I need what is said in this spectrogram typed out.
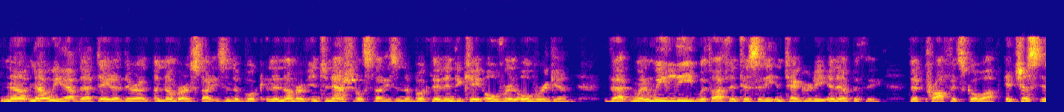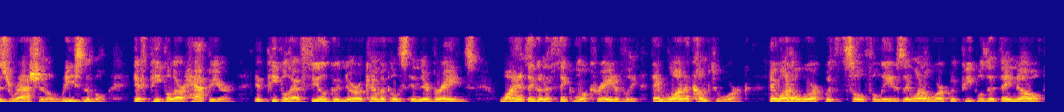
Now, now we have that data. There are a number of studies in the book and a number of international studies in the book that indicate over and over again that when we lead with authenticity, integrity, and empathy, that profits go up. It just is rational, reasonable. If people are happier, if people have feel good neurochemicals in their brains, why aren't they going to think more creatively? They want to come to work. They want to work with soulful leaders. They want to work with people that they know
